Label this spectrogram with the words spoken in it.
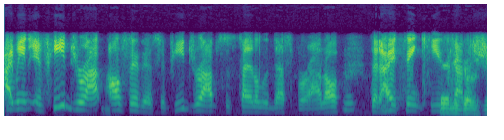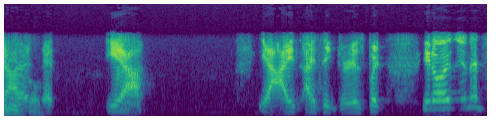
I mean, if he drop, I'll say this: if he drops his title to Desperado, then I think he's Then he got a shot at, at. Yeah, yeah, I I think there is, but you know, and, and that's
